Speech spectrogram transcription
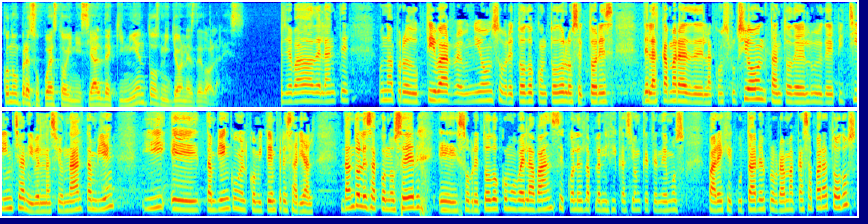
con un presupuesto inicial de 500 millones de dólares llevado adelante una productiva reunión, sobre todo con todos los sectores de las cámaras de la construcción, tanto de, de Pichincha a nivel nacional también, y eh, también con el comité empresarial, dándoles a conocer eh, sobre todo cómo va el avance, cuál es la planificación que tenemos para ejecutar el programa Casa para Todos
